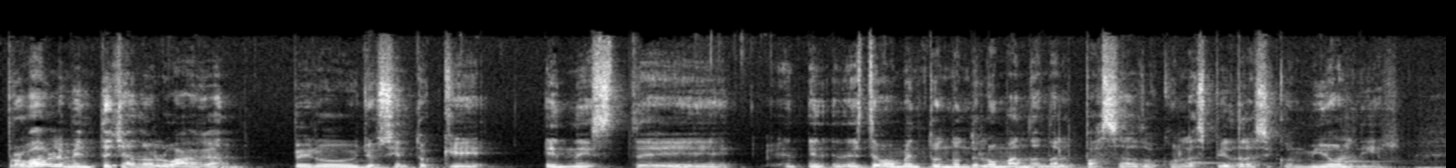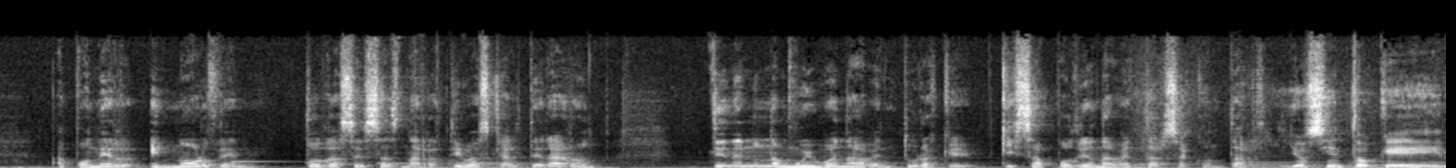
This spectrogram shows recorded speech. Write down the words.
Probablemente ya no lo hagan, pero yo siento que en este, en, en este momento en donde lo mandan al pasado con las piedras y con Mjolnir a poner en orden todas esas narrativas que alteraron, tienen una muy buena aventura que quizá podrían aventarse a contar. Yo siento que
